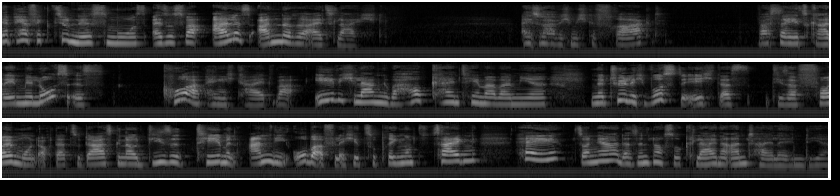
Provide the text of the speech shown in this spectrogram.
der Perfektionismus. Also es war alles andere als leicht. Also habe ich mich gefragt, was da jetzt gerade in mir los ist. Co-Abhängigkeit war ewig lang überhaupt kein Thema bei mir. Natürlich wusste ich, dass dieser Vollmond auch dazu da ist, genau diese Themen an die Oberfläche zu bringen, um zu zeigen, hey, Sonja, da sind noch so kleine Anteile in dir.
